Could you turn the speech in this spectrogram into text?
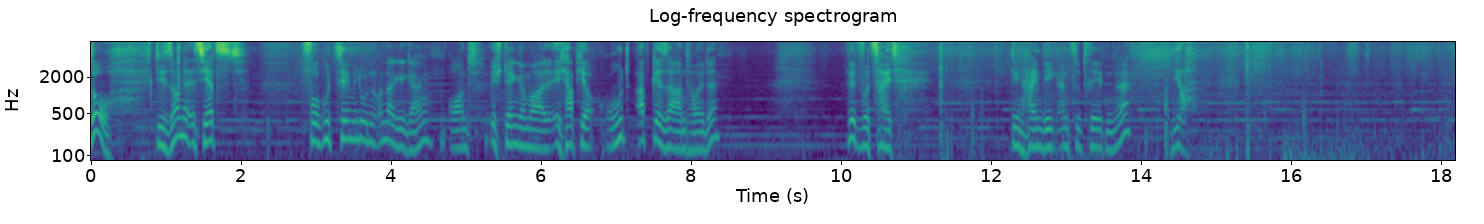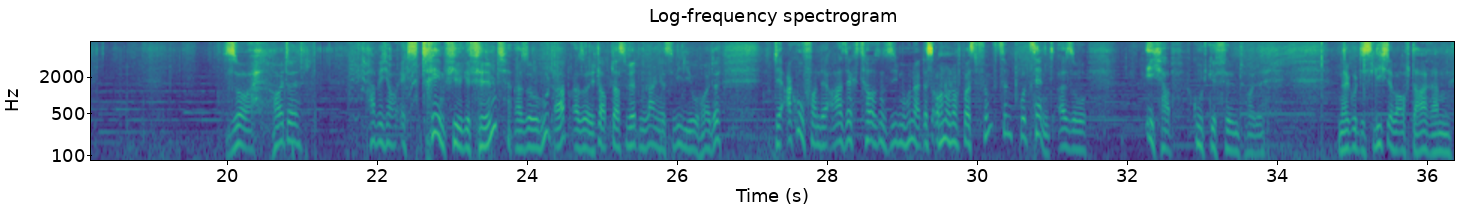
So, die Sonne ist jetzt vor gut zehn Minuten untergegangen und ich denke mal, ich habe hier gut abgesahnt heute. Wird wohl Zeit, den Heimweg anzutreten, ne? Ja. So, heute habe ich auch extrem viel gefilmt. Also Hut ab. Also ich glaube, das wird ein langes Video heute. Der Akku von der A6700 ist auch nur noch bei 15 Prozent. Also ich habe gut gefilmt heute. Na gut, es liegt aber auch daran,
